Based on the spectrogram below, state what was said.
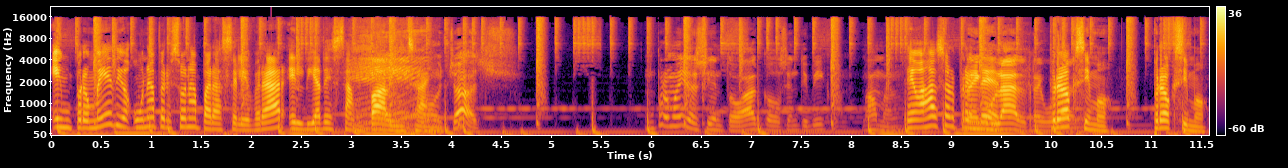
en promedio una persona para celebrar el día de San Valentine? Muchach. Un promedio de ciento algo, ciento y pico, más o menos. Te vas a sorprender. Regular, regular. Próximo, próximo.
